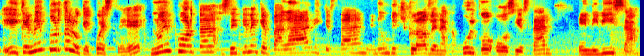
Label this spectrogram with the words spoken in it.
Y que no importa lo que cueste, ¿eh? no importa si tienen que pagar y que están en un beach club en Acapulco o si están en Ibiza.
